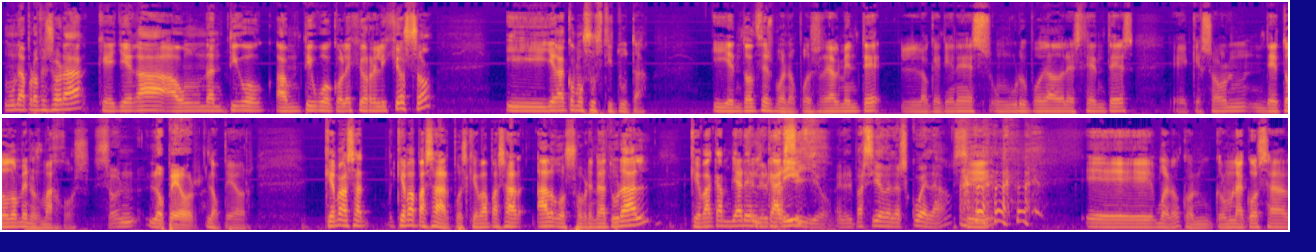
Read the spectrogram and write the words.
una profesora que llega a un antiguo, a un antiguo colegio religioso y llega como sustituta. Y entonces, bueno, pues realmente lo que tiene es un grupo de adolescentes eh, que son de todo menos majos Son lo peor. lo peor. ¿Qué, vas a- ¿Qué va a pasar? Pues que va a pasar algo sobrenatural que va a cambiar en el, el cariz. pasillo, en el pasillo de la escuela. Sí. Eh, bueno, con, con una cosa.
